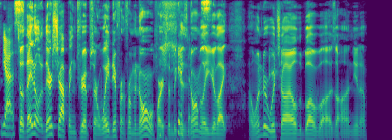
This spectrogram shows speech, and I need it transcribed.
Yes. So they don't. Their shopping trips are way different from a normal person because Yes. normally you're like, I wonder which aisle the blah blah blah is on. You know,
